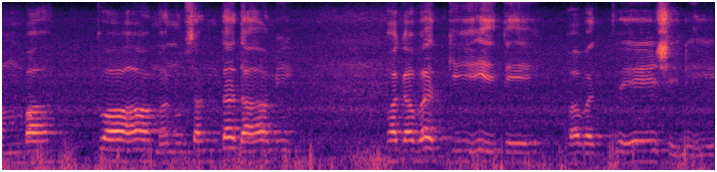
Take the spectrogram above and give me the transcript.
अम्बा त्वामनुसन्ददामि भगवद्गीते भवद्वेषिणीं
